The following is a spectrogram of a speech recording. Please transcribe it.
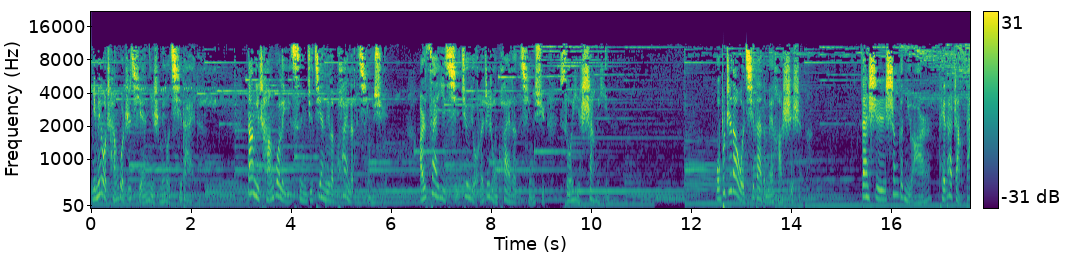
你没有尝过之前你是没有期待的。当你尝过了一次，你就建立了快乐的情绪。而在一起就有了这种快乐的情绪，所以上瘾。我不知道我期待的美好是什么，但是生个女儿陪她长大，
